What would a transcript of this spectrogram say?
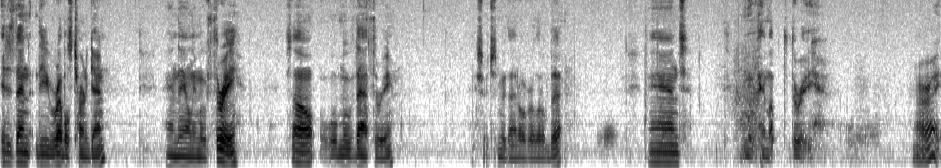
it is then the rebels' turn again. And they only move three. So we'll move that three. Should just move that over a little bit. And move him up three. Alright.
